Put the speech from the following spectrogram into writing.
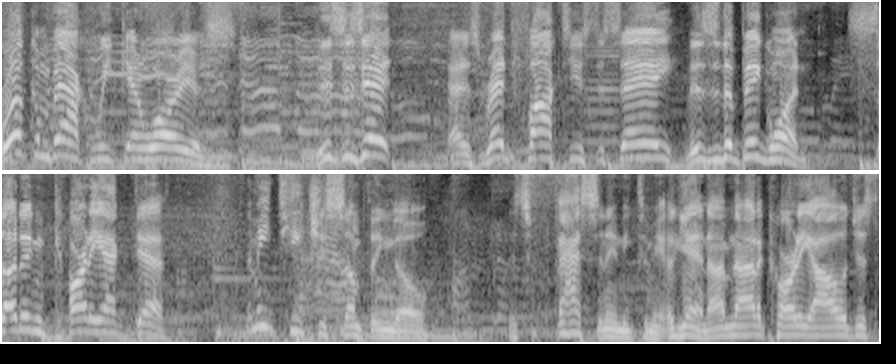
Welcome back, Weekend Warriors. This is it. As Redd Foxx used to say, this is the big one sudden cardiac death. Let me teach you something, though, that's fascinating to me. Again, I'm not a cardiologist,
